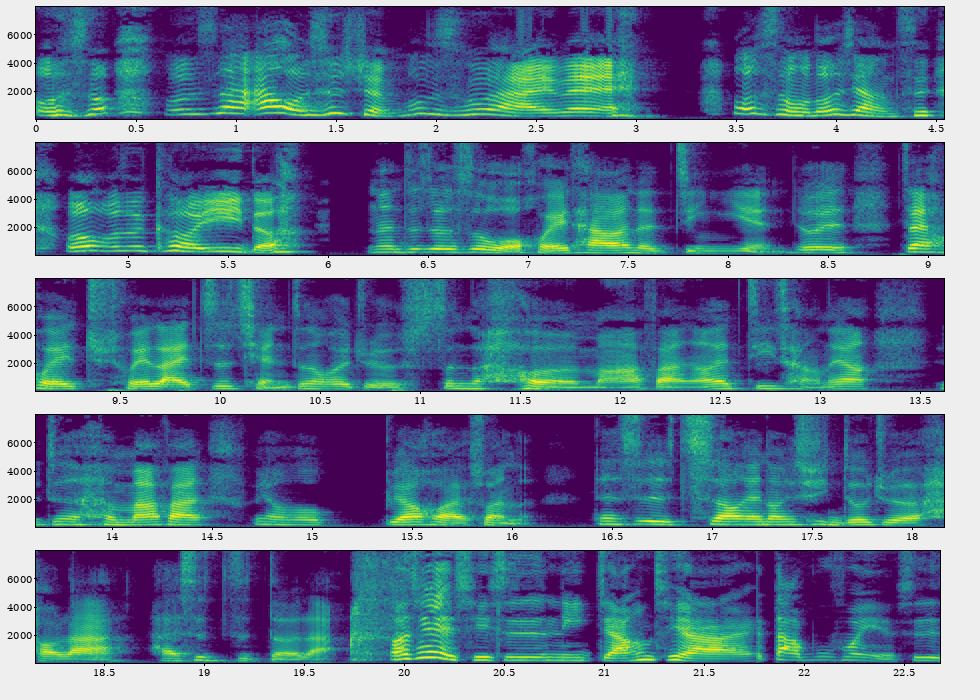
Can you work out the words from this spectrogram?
我说不是啊，啊，我是选不出来呗，我什么都想吃，我又不是刻意的。那这就是我回台湾的经验，就是在回回来之前，真的会觉得真的很麻烦，然后在机场那样就真的很麻烦。我想说不要回来算了，但是吃到那些东西，你就觉得好啦，还是值得啦。而且其实你讲起来，大部分也是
